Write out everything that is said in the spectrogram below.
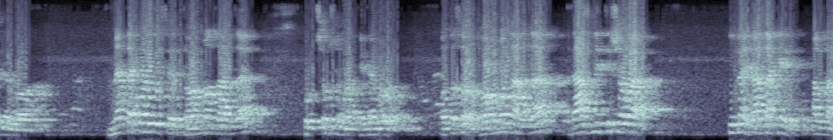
এটা বড় নেতা করে ধর্ম যার যার সভা এটা বড় অথচ ধর্ম যার রাজনীতি সভা। কি ভাই, রাজাকে? আল্লাহ।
